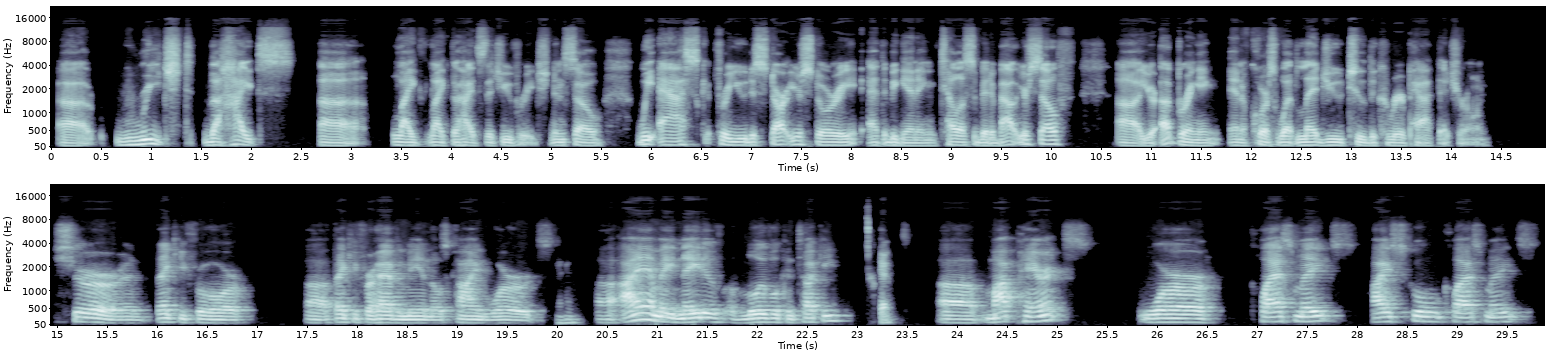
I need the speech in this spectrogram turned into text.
uh, reached the heights uh, like like the heights that you've reached. And so we ask for you to start your story at the beginning. Tell us a bit about yourself, uh, your upbringing, and of course, what led you to the career path that you're on. Sure, and thank you for uh, thank you for having me in those kind words. Mm-hmm. Uh, I am a native of Louisville, Kentucky. Okay. Uh, my parents were classmates, high school classmates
